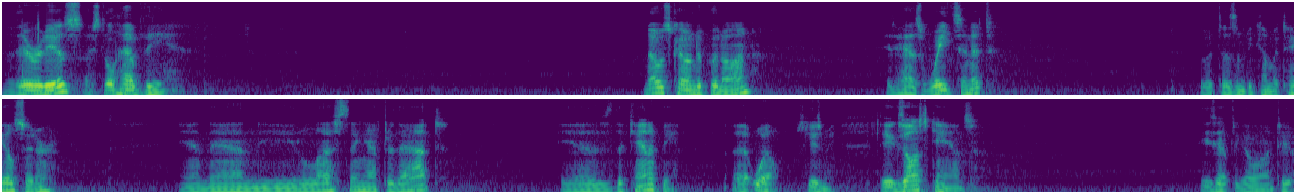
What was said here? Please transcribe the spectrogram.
there it is. I still have the nose cone to put on. It has weights in it so it doesn't become a tail sitter. And then the last thing after that is the canopy. Uh, well, excuse me, the exhaust cans. These have to go on too.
